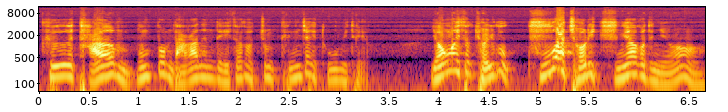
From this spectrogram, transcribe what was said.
그 다음 문법 나가는 데 있어서 좀 굉장히 도움이 돼요. 영어에서 결국 구와 절이 중요하거든요.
